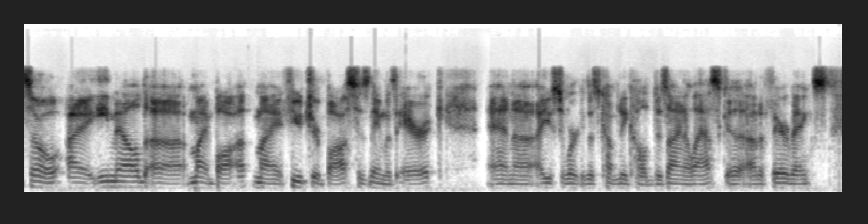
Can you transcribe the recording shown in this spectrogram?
so I emailed uh, my boss, my future boss. His name was Eric, and uh, I used to work at this company called Design Alaska out of Fairbanks.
